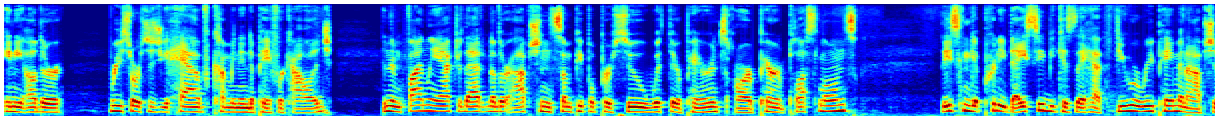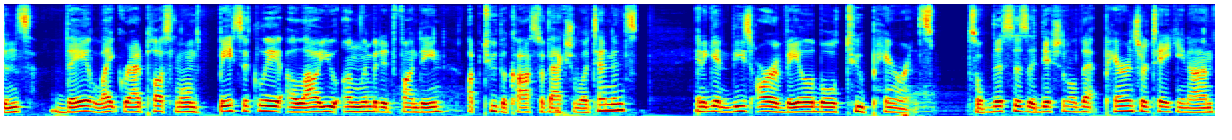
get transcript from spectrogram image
any other resources you have coming in to pay for college. And then finally, after that, another option some people pursue with their parents are Parent Plus loans. These can get pretty dicey because they have fewer repayment options. They, like Grad Plus loans, basically allow you unlimited funding up to the cost of actual attendance. And again, these are available to parents. So this is additional that parents are taking on,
